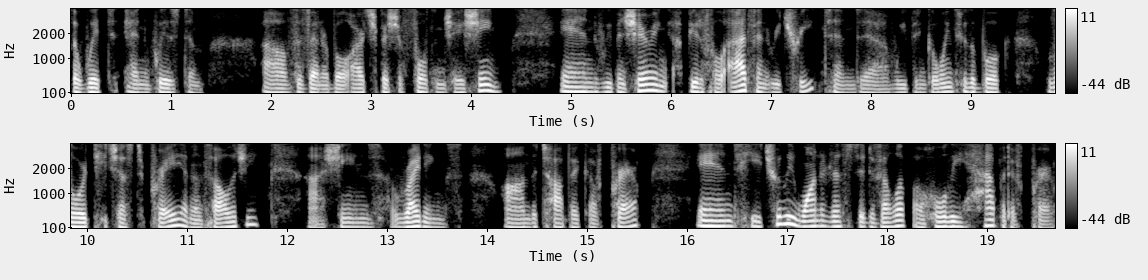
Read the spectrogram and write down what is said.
the wit and wisdom of the Venerable Archbishop Fulton J. Sheen. And we've been sharing a beautiful Advent retreat, and uh, we've been going through the book Lord Teach Us to Pray, an anthology, uh, Sheen's writings on the topic of prayer. And he truly wanted us to develop a holy habit of prayer.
